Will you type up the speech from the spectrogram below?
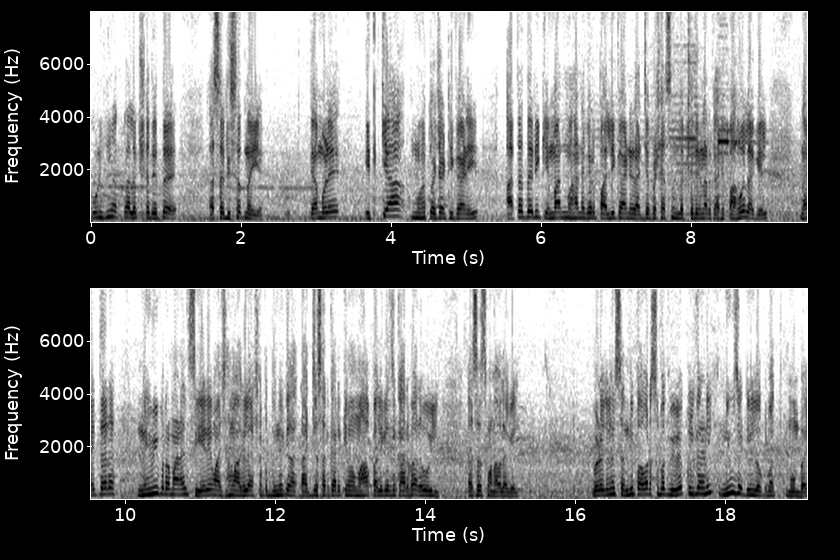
कोणीही आत्ता लक्ष देतं आहे असं दिसत नाही आहे त्यामुळे इतक्या महत्त्वाच्या ठिकाणी आता तरी किमान महानगरपालिका आणि राज्य प्रशासन लक्ष देणार का हे पाहावं लागेल. नाहीतर नेहमीप्रमाणेच येरे माझ्या मागल्या अशा पद्धतीने का राज्य सरकार किंवा महापालिकेचा कारभार होईल असंच म्हणावं लागेल. व्हिडिओ जर्नलिस्ट संदीप पवारसोबत विवेक कुलकर्णी न्यूज एटीन लोकमत मुंबई.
